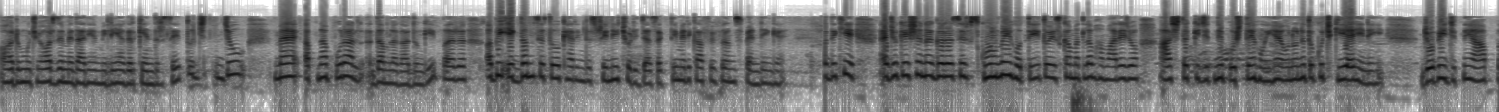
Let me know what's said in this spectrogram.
और मुझे और जिम्मेदारियाँ मिली अगर केंद्र से तो जो मैं अपना पूरा दम लगा दूँगी। पर अभी एकदम से तो खैर इंडस्ट्री नहीं छोड़ी जा सकती। मेरी काफ़ी फ़िल्म पेंडिंग है। देखिए एजुकेशन अगर सिर्फ़ स्कूल में ही होती तो इसका मतलब हमारे जो आज तक की जितनी पुश्तें हुई हैं, उन्होंने तो कुछ किया ही नहीं। जो भी जितने आप,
